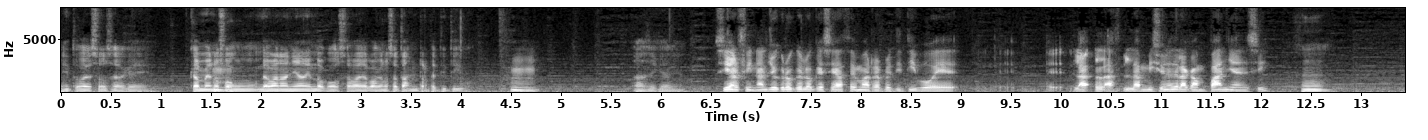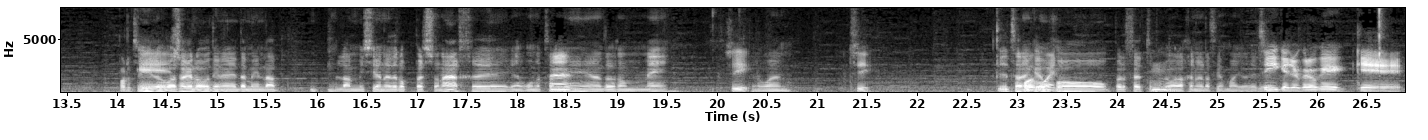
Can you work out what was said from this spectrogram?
y todo eso, o sea que, que al menos son, le van añadiendo cosas, vaya, para que no sea tan repetitivo. Así que bien. Sí, al final yo creo que lo que se hace más repetitivo es eh, las misiones de la campaña en sí. Porque sí, lo que pasa es que luego tiene también las misiones de los personajes, que algunos también, ah. otros son meh. Sí. Pero bueno. Sí. Está bien, pues que es un juego perfecto para mm. la generación mayor. Sí, que yo creo que,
